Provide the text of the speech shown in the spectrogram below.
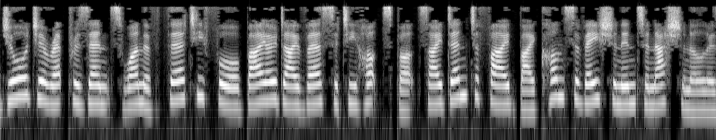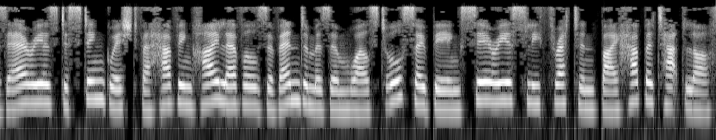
Georgia represents one of 34 biodiversity hotspots identified by Conservation International as areas distinguished for having high levels of endemism whilst also being seriously threatened by habitat loss.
